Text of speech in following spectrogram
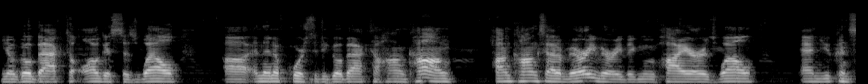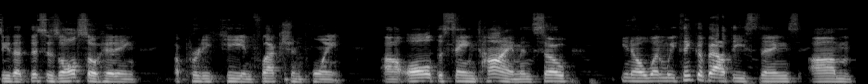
you know go back to August as well. Uh, and then of course, if you go back to Hong Kong, Hong Kong's had a very very big move higher as well, and you can see that this is also hitting a pretty key inflection point uh, all at the same time. And so, you know, when we think about these things, um,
